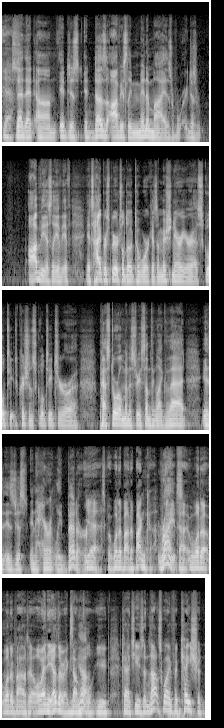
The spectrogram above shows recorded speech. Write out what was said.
yes. That that um, it just it does obviously minimize just obviously, if, if it's hyper spiritual to, to work as a missionary or a school te- Christian school teacher or a pastoral ministry, something like that is, is just inherently better. Yes, but what about a banker? Right. Uh, what, a, what about, or any other example Yeah. you'd care to use? And that's why vocation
